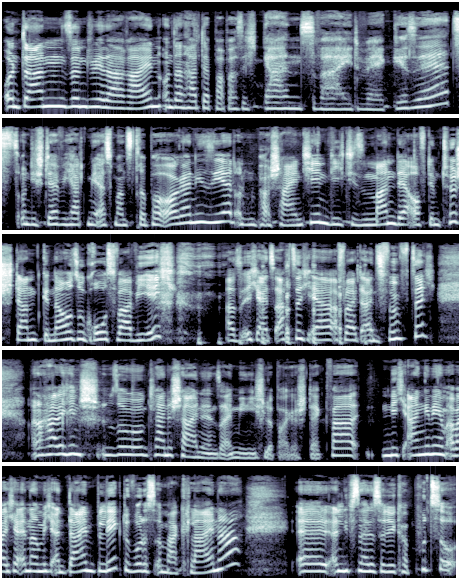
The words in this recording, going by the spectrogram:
und dann sind wir da rein und dann hat der Papa sich ganz weit weggesetzt und die Steffi hat mir erstmal einen Stripper organisiert und ein paar Scheinchen, die ich diesem Mann, der auf dem Tisch stand, genauso groß war wie ich. Also ich 1,80, er vielleicht 1,50. Und dann habe ich ihm so kleine Scheine in seinen Minischlipper gesteckt. War nicht angenehm, aber ich erinnere mich an deinen Blick, du wurdest immer kleiner. Äh, am liebsten hättest du die Kapuze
